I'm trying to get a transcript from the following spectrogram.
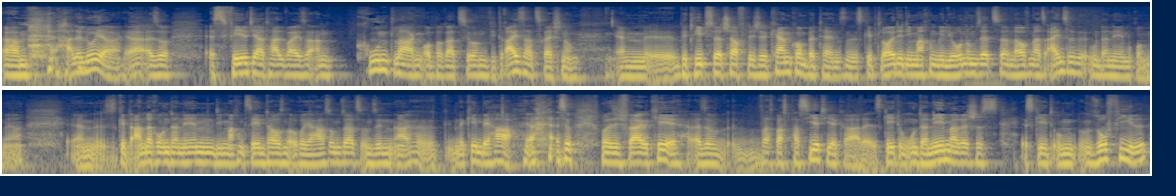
ähm, Halleluja, ja, also es fehlt ja teilweise an Grundlagenoperationen wie Dreisatzrechnung, ähm, äh, betriebswirtschaftliche Kernkompetenzen. Es gibt Leute, die machen Millionenumsätze und laufen als Einzelunternehmen rum. Ja. Ähm, es gibt andere Unternehmen, die machen 10.000 Euro Jahresumsatz und sind eine GmbH. Ja. Also, wo man sich fragt, okay, also was, was passiert hier gerade? Es geht um Unternehmerisches, es geht um, um so viel.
